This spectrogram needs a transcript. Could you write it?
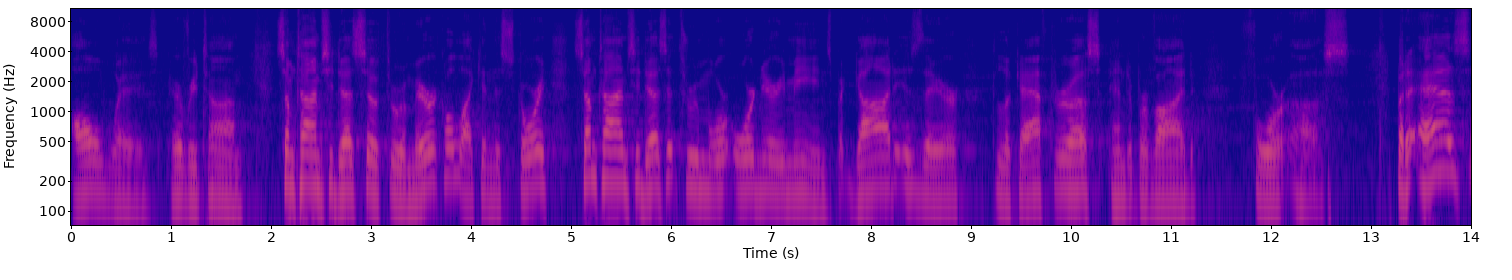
always, every time. Sometimes He does so through a miracle, like in this story. Sometimes He does it through more ordinary means. But God is there to look after us and to provide for us. But as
